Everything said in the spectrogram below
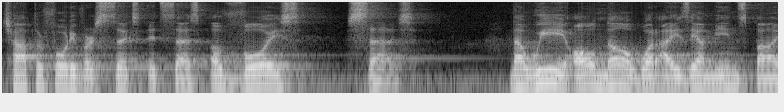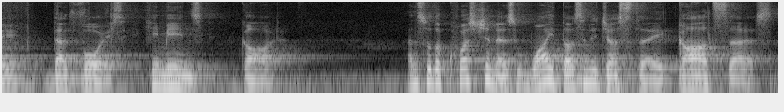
chapter 40, verse 6, it says, A voice says. Now we all know what Isaiah means by that voice. He means God. And so the question is why doesn't it just say, God says?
